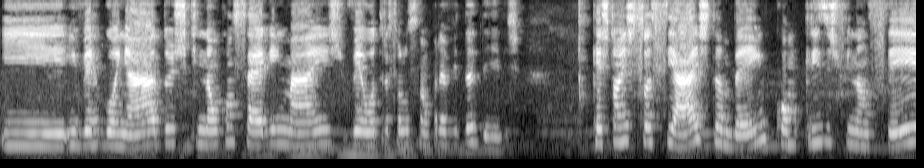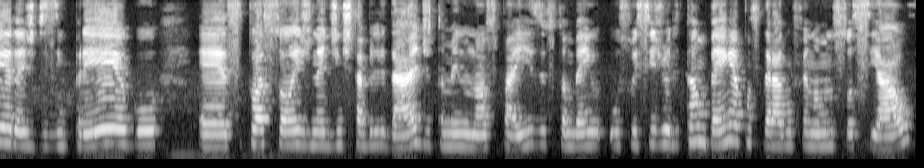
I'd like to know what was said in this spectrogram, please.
e envergonhados que não conseguem mais ver outra solução para a vida deles. Questões sociais também, como crises financeiras, desemprego, é, situações né, de instabilidade também no nosso país. Isso também, o suicídio ele também é considerado um fenômeno social.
